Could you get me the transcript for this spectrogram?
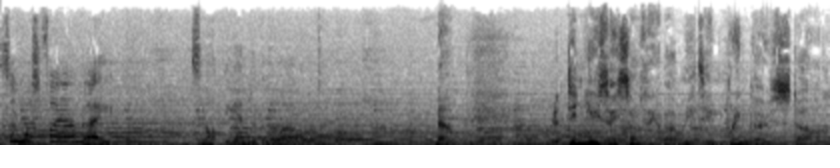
So what if I am late? It's not the end of the world. Now, didn't you say something about meeting Ringo Starr?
